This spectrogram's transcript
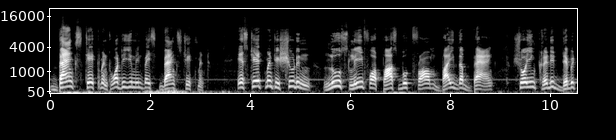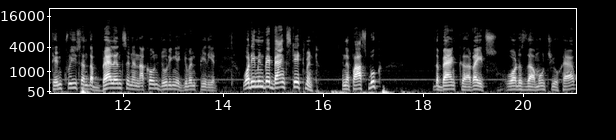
Bank statement, what do you mean by bank statement? A statement issued in loose leaf or passbook from by the bank showing credit debit entries and the balance in an account during a given period. What do you mean by bank statement? In a passbook, the bank uh, writes what is the amount you have,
